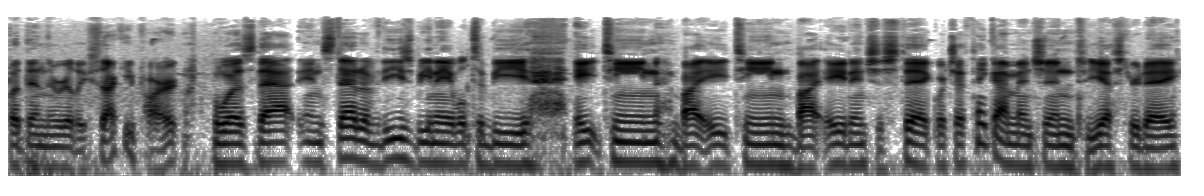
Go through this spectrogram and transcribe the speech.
But then the really sucky part was that instead of these being able to be 18 by 18 by 8 inches thick, which I think I mentioned yesterday,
